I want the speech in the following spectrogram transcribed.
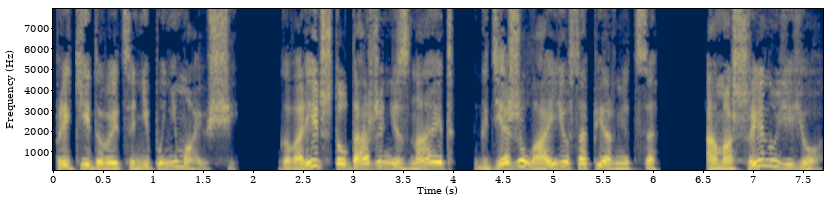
прикидывается непонимающей. Говорит, что даже не знает, где жила ее соперница, а машину ее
